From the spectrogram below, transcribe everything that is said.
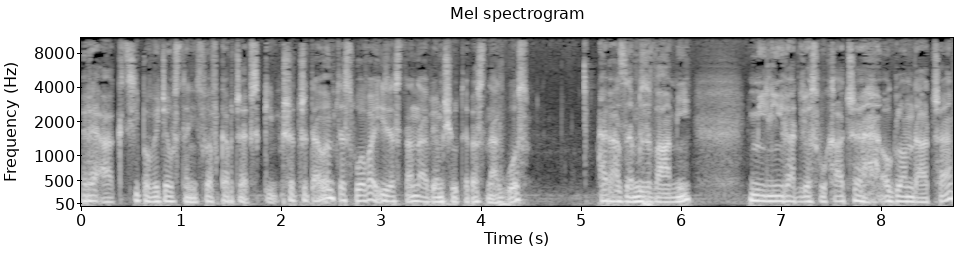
reakcji, powiedział Stanisław Karczewski. Przeczytałem te słowa i zastanawiam się teraz na głos razem z wami, mili radiosłuchacze, oglądacze.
